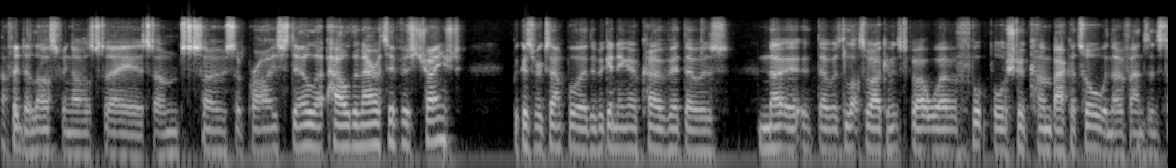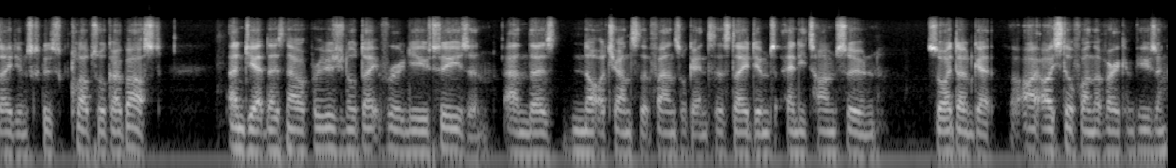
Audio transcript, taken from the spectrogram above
I think the last thing I'll say is I'm so surprised still at how the narrative has changed because, for example, at the beginning of COVID, there was no, there was lots of arguments about whether football should come back at all with no fans in stadiums because clubs will go bust. and yet there's now a provisional date for a new season, and there's not a chance that fans will get into the stadiums anytime soon. So I don't get. I, I still find that very confusing.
